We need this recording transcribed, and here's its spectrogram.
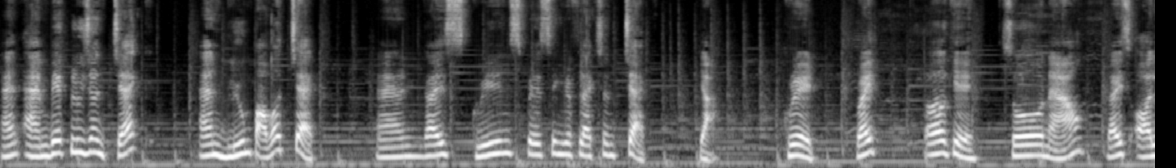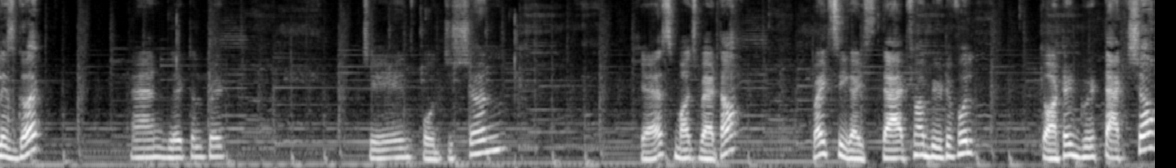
And ambient occlusion check and bloom power check. And guys screen spacing reflection check. Yeah. Great. Right? Okay. So now guys all is good. And little bit change position. Yes much better. Right? See guys that's my beautiful dotted grid texture.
